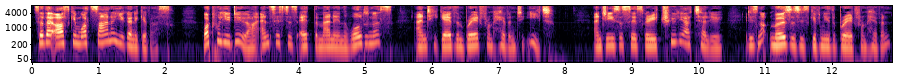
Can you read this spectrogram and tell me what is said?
So they ask him, What sign are you going to give us? What will you do? Our ancestors ate the manna in the wilderness, and he gave them bread from heaven to eat. And Jesus says, Very truly I tell you, it is not Moses who's given you the bread from heaven,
